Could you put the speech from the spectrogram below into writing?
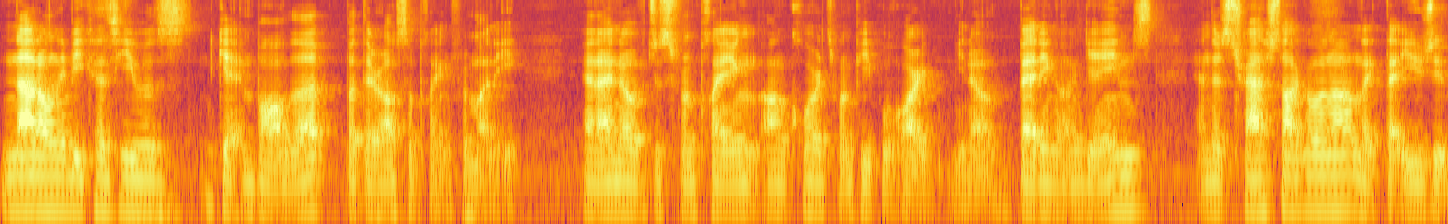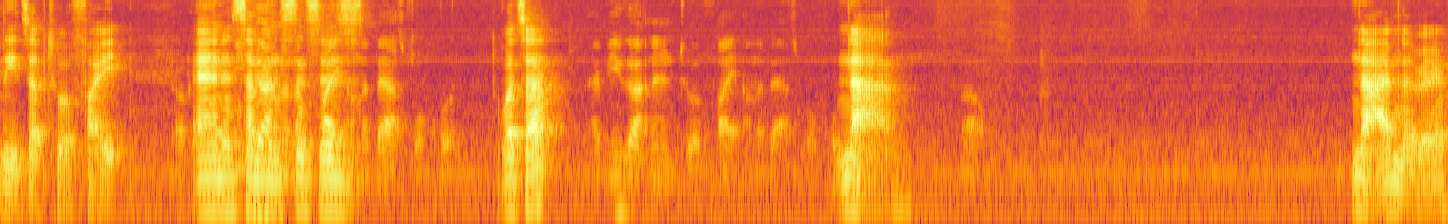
Not only because he was getting balled up, but they're also playing for money. And I know just from playing on courts when people are, you know, betting on games, and there's trash talk going on, like that usually leads up to a fight. And in Have some gotten in a fight instances, on the basketball court? what's that? Have you gotten into a fight on the basketball court? Nah, Oh. Nah, I've never.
